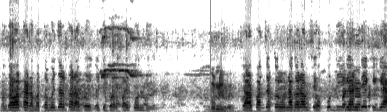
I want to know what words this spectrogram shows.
मग दवाखाना मग तब्येत जर खराब आहे गटी भरपाई कोण दे चार पाच चक्कर नगर आमचे खुद दी घ्या आणि देखी घ्या.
